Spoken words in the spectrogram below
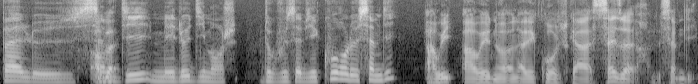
pas le Ah bah. samedi mais le dimanche. Donc vous aviez cours le samedi? Ah oui, ah oui, nous, on avait cours jusqu'à 16h le samedi.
